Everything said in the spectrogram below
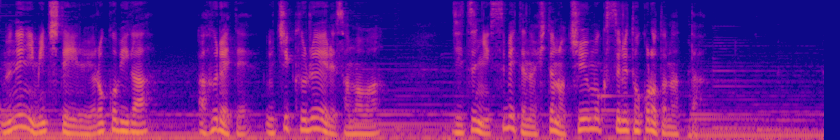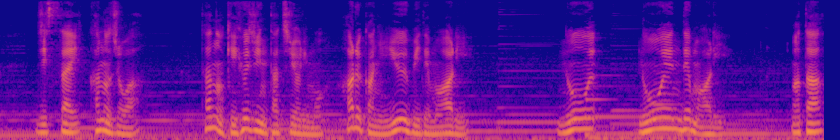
胸に満ちている喜びが溢れて打ち震える様は実に全ての人の注目するところとなった。実際彼女は他の貴婦人たちよりもはるかに優美でもあり農園でもありまた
